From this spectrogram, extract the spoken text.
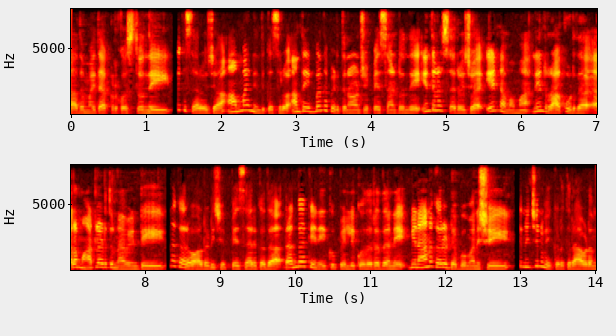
రాధమ్మ అయితే అక్కడికి వస్తుంది సరోజ? ఆ అమ్మాయిని ఎందుకు అసలు అంత ఇబ్బంది పెడుతున్నావు? అని చెప్పేసి అంటుంది. ఇంతలో సరోజ ఏంటమ్మమ్మ నేను రాకూడదా? అలా మాట్లాడుతున్నావేంటి? నాన్నగారు ఆల్రెడీ చెప్పేశారు కదా. రంగాకి నీకు పెళ్ళి కుదరదని మీ నాన్నగారు డబ్బు మనిషి. నుంచి నువ్వు ఇక్కడికి రావడం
